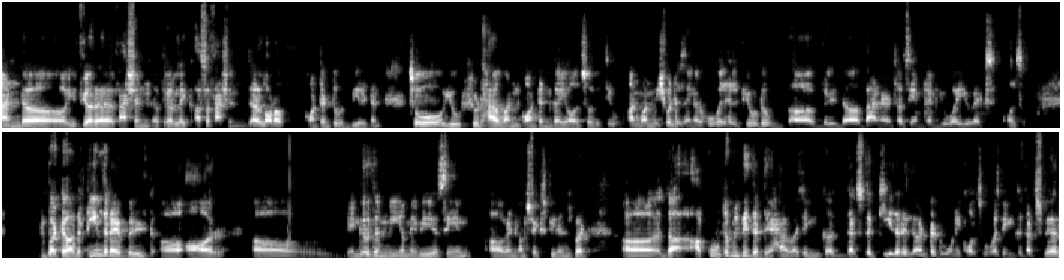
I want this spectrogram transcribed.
And if you're a fashion if you're like as a fashion there are a lot of content to be written. So you should have one content guy also with you and one visual designer who will help you to uh, build uh, banners at the same time ui ux also. But uh, the team that i built uh, are uh, younger than me or maybe the same uh, when it comes to experience but the accountability that they have i think that's the key that i learned at Wonik also. I think that's where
